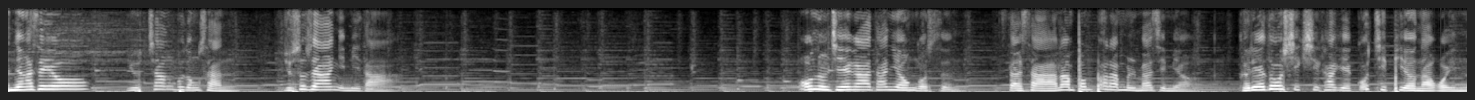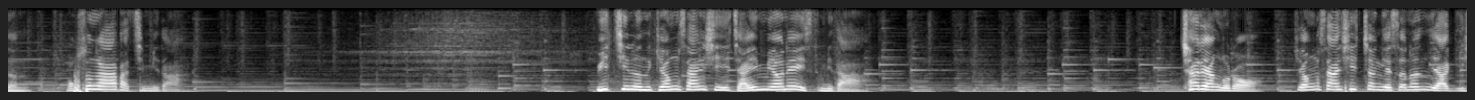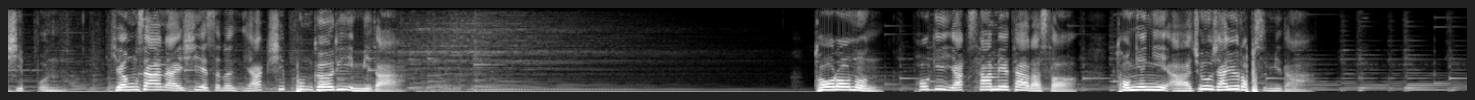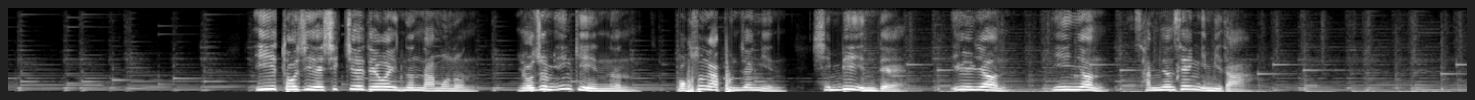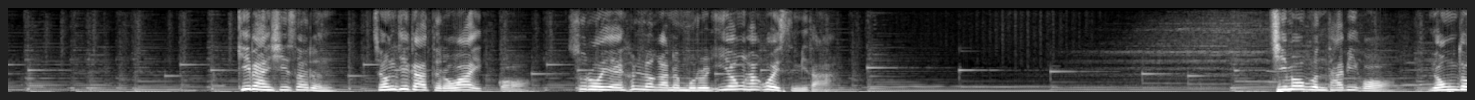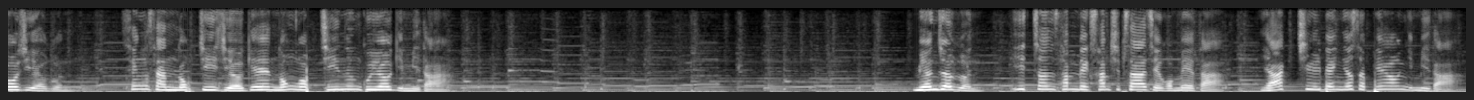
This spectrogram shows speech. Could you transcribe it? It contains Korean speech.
안녕하세요. 유창부동산 유소장입니다. 오늘 제가 다녀온 곳은 쌀쌀한 봄바람을 맞으며 그래도 씩씩하게 꽃이 피어나고 있는 복숭아 밭입니다. 위치는 경산시 자인면에 있습니다. 차량으로 경산시청에서는 약 20분, 경산 IC에서는 약 10분 거리입니다. 도로는 폭이 약 4m라서 통행이 아주 자유롭습니다. 이 토지에 식재되어 있는 나무는 요즘 인기 있는 복숭아 품종인 신비인데 1년, 2년, 3년생입니다. 기반 시설은 전기가 들어와 있고 수로에 흘러가는 물을 이용하고 있습니다. 지목은 답이고 용도 지역은 생산 녹지 지역의 농업진흥구역입니다. 면적은 2334제곱미터 약 706평입니다.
